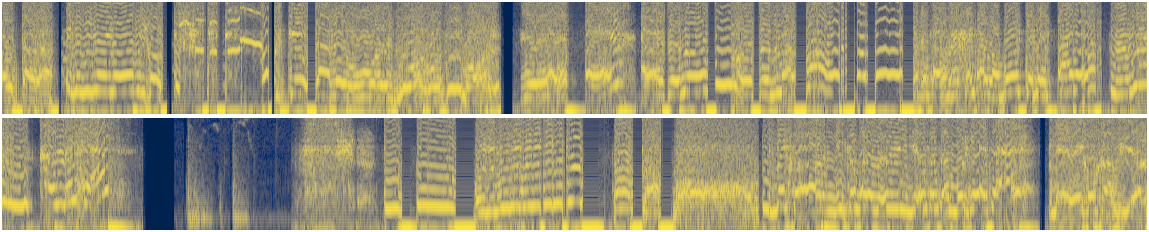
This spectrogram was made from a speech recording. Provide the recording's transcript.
la ventana. Dinámico. ¿Qué tal el jugo de su es es vapor. Pero al vapor que me paro. ¿Almejas? Inspector, ¿listo para las deliciosas hamburguesas? ¿Me dejo cambiar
